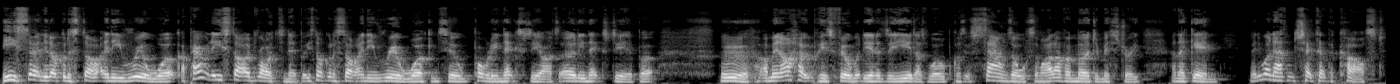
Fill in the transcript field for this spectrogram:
He's certainly not going to start any real work. Apparently, he started writing it, but he's not going to start any real work until probably next year, early next year. But ugh, I mean, I hope his film at the end of the year does well because it sounds awesome. I love a murder mystery, and again, anyone who hasn't checked out the cast,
